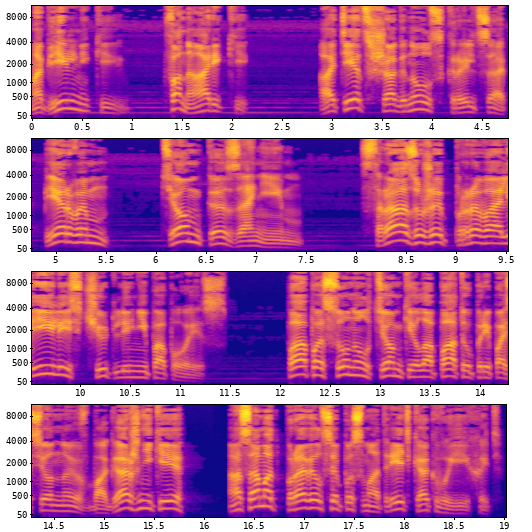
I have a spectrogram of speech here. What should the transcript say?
мобильники, фонарики. Отец шагнул с крыльца первым, Темка за ним. Сразу же провалились чуть ли не по пояс. Папа сунул Темке лопату, припасенную в багажнике, а сам отправился посмотреть, как выехать.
